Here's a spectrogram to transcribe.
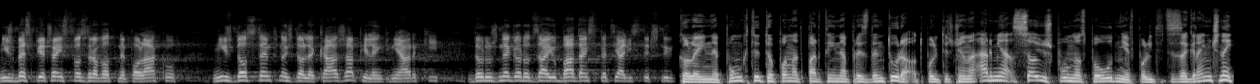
niż bezpieczeństwo zdrowotne Polaków, niż dostępność do lekarza, pielęgniarki, do różnego rodzaju badań specjalistycznych. Kolejne punkty to ponadpartyjna prezydentura, odpolityczniona armia, sojusz północ-południe w polityce zagranicznej,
